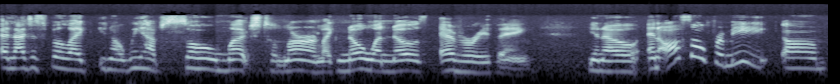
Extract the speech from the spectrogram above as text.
and I just feel like, you know, we have so much to learn. Like no one knows everything, you know. And also for me, um,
